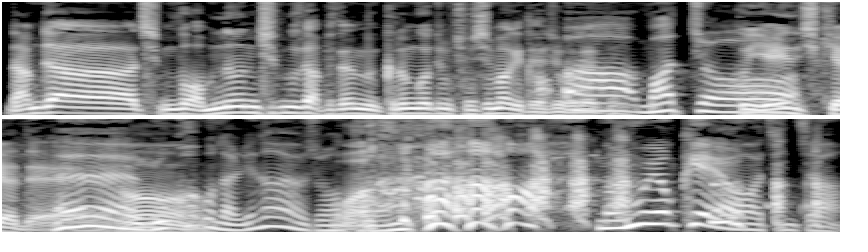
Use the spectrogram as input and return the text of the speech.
남자 친구 없는 친구들 앞에서는 그런 거 좀 조심하게 되죠. 그래도. 아, 맞죠. 그 예의 지켜야 돼. 네, 어. 욕하고 난리 나요, 저한테. 너무 욕해요, 진짜.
